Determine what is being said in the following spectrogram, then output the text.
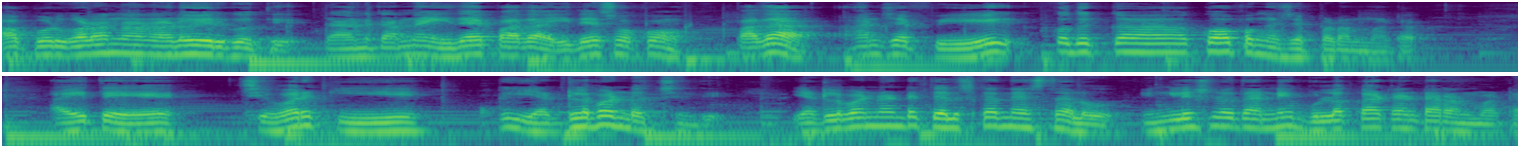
అప్పుడు కూడా నా నడువు ఇరుగుద్ది. దానికన్నా ఇదే పద ఇదే సుఖం. పద అని చెప్పి కొద్దిగా కోపంగా చెప్పాడు అనమాట అయితే చివరికి ఒక ఎడ్ల బండి వచ్చింది. ఎడ్ల బండి అంటే తెలుసు కదా నేస్తాలు? ఇంగ్లీష్లో దాన్ని బుల్లకాట్ అంటారనమాట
